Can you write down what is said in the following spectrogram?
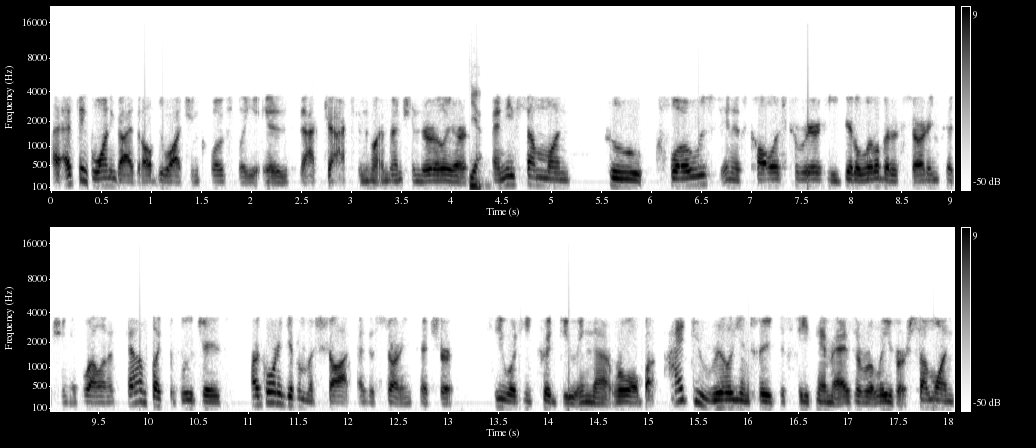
I think one guy that I'll be watching closely is Zach Jackson, who I mentioned earlier. Yeah. And he's someone who closed in his college career. He did a little bit of starting pitching as well. And it sounds like the Blue Jays are going to give him a shot as a starting pitcher, see what he could do in that role. But I'd be really intrigued to see him as a reliever, someone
